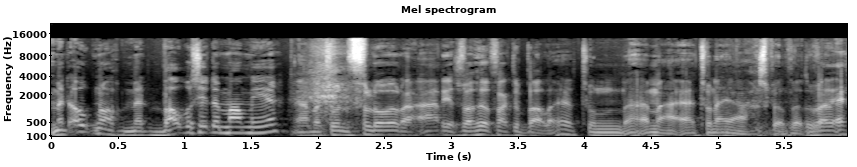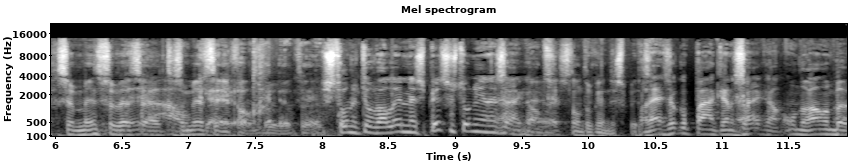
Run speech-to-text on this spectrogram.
Met ook nog met balbezit een man meer. Ja, maar toen verloor Arias wel heel vaak de ballen, hè, toen, hij- maar, toen hij aangespeeld werd. Het was echt zijn mensenwedstrijd, Ja, zijn gebeurd. oké. Stond hij toch wel in de spits of stond hij aan de Ja, nee, zijkant? hij stond ook in de spits. Want hij is ook een paar keer aan de zijkant. Onder andere bij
